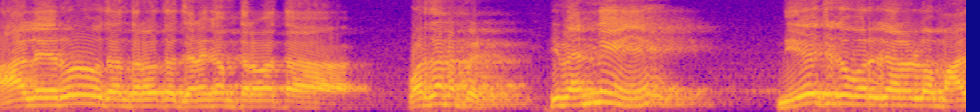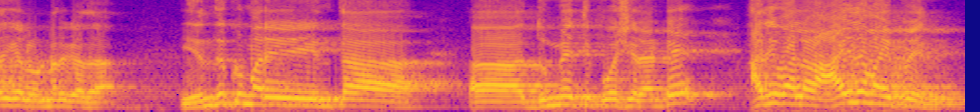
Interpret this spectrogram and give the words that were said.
ఆలేరు దాని తర్వాత జనగాం తర్వాత వరదనపేట ఇవన్నీ నియోజకవర్గాలలో మాదిగలు ఉన్నారు కదా. ఎందుకు మరి ఇంత దుమ్మెత్తి పోసిరంటే అది వాళ్ళ ఆయుధం అయిపోయింది.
